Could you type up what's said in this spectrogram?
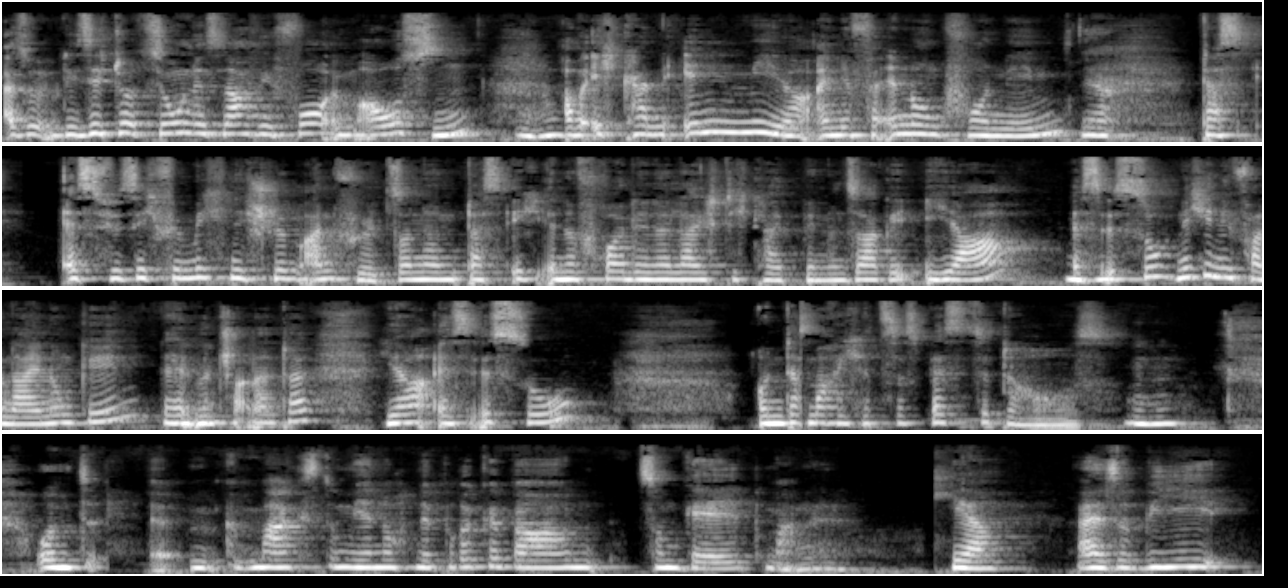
also die Situation ist nach wie vor im Außen, mhm. aber ich kann in mir eine Veränderung vornehmen, ja. dass es für sich für mich nicht schlimm anfühlt, sondern dass ich in der Freude, in der Leichtigkeit bin und sage, ja, mhm. es ist so, nicht in die Verneinung gehen, der hält mhm. mit Schattenanteil, ja, es ist so. Und das mache ich jetzt das Beste daraus. Mhm. Und äh, magst du mir noch eine Brücke bauen zum Geldmangel? Ja. Also wie,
